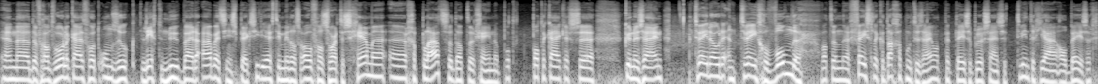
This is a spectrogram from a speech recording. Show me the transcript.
En uh, de verantwoordelijkheid voor het onderzoek ligt nu bij de arbeidsinspectie. Die heeft inmiddels overal zwarte schermen uh, geplaatst, zodat er geen pot pottenkijkers kunnen zijn. Twee doden en twee gewonden. Wat een feestelijke dag had moeten zijn, want met deze brug zijn ze 20 jaar al bezig.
